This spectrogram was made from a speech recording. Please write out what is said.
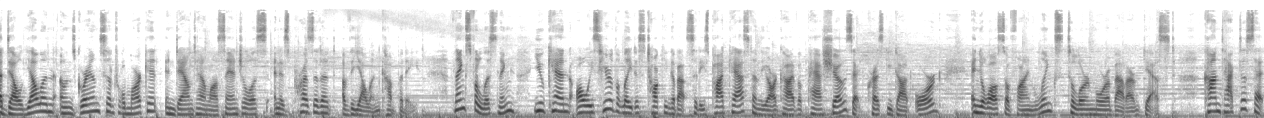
Adele Yellin owns Grand Central Market in downtown Los Angeles and is president of the Yellin Company. Thanks for listening. You can always hear the latest Talking About Cities podcast and the archive of past shows at kresge.org, and you'll also find links to learn more about our guest. Contact us at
